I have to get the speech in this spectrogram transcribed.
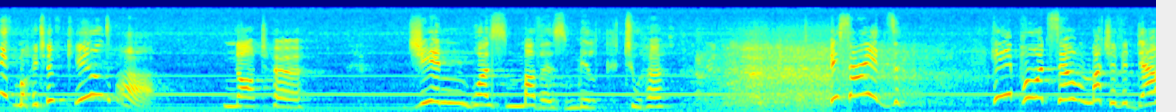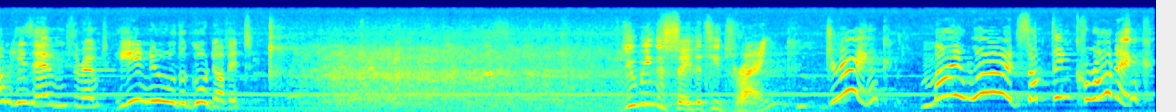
It might have killed her. Not her. Gin was mother's milk to her. Besides, he poured so much of it down his own throat. He knew the good of it. Do you mean to say that he drank? Drink? My word, something chronic.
